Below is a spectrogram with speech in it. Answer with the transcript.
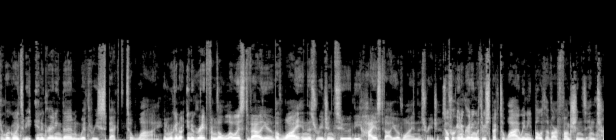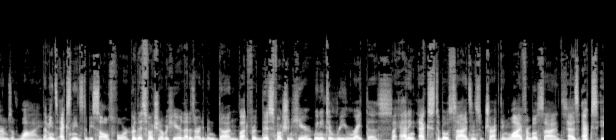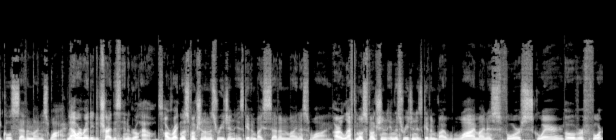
and we're going to be integrating then with respect to y. And we're going to integrate from the lowest value of y in this region to the highest value value of y in this region. So if we're integrating with respect to y, we need both of our functions in terms of y. That means x needs to be solved for. For this function over here, that has already been done. But for this function here, we need to rewrite this by adding x to both sides and subtracting y from both sides as x equals 7 minus y. Now we're ready to try this integral out. Our rightmost function on this region is given by 7 minus y. Our leftmost function in this region is given by y minus 4 squared over 4.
